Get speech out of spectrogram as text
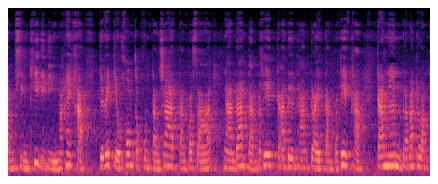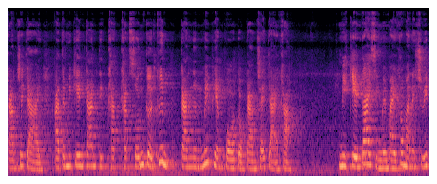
นำสิ่งที่ดีๆ มาให้ค่ะ จะได้เกี่ยวข้องกับคนต่างชาติต่างภาษา งานด้านต่างประเทศ การเดินทางไกลต่างประเทศค่ะ การเงินระมัดระวังการใช้จ่าย อาจจะมีเกณฑ์การติดขัดขัดสนเกิดขึ้น การเงินไม่เพียงพอต่อการใช้จ่ายค่ะมีเกณฑ์ได้สิ่งใหม่ ๆ เข้ามาในชีวิต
